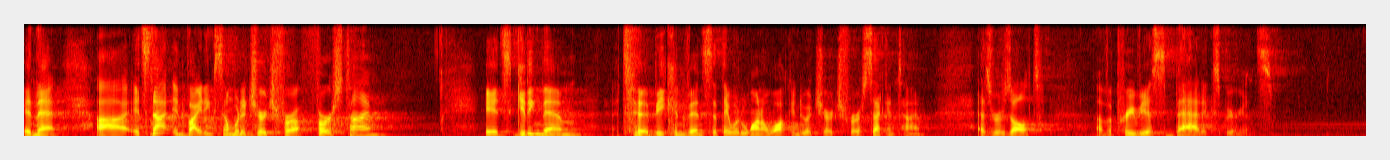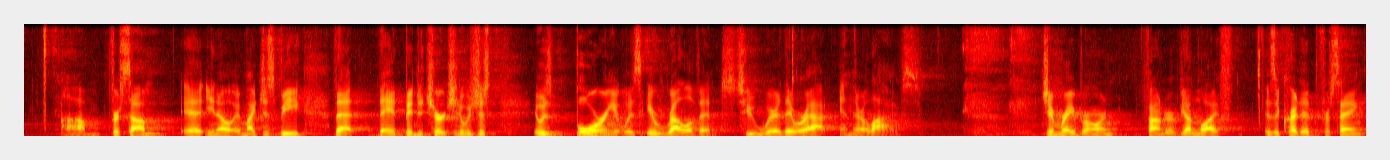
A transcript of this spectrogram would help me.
In that uh, it's not inviting someone to church for a first time, it's getting them to be convinced that they would want to walk into a church for a second time as a result of a previous bad experience. Um, for some, it, you know, it might just be that they had been to church and it was just, it was boring. It was irrelevant to where they were at in their lives. Jim Rayburn, founder of Young Life, is accredited for saying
